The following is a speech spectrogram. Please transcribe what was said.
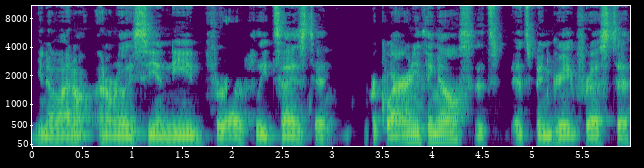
you know, I don't I don't really see a need for our fleet size to require anything else. It's it's been great for us to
